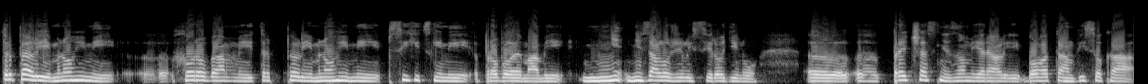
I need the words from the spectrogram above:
trpeli mnohými e, chorobami, trpeli mnohými psychickými problémami, ne, nezaložili si rodinu, e, e, predčasne zomierali, bola tam vysoká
